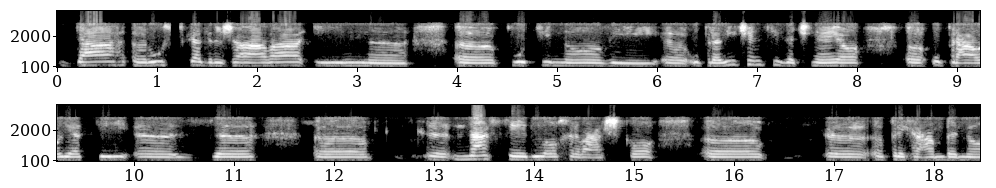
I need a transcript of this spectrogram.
da ruska država in uh, Putinovi uh, upravičenci začnejo uh, upravljati uh, z uh, nasedlo hrvaško uh, prehrambeno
